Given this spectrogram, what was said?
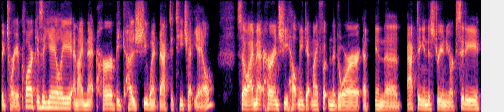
victoria clark is a yalie and i met her because she went back to teach at yale so I met her and she helped me get my foot in the door at, in the acting industry in New York City.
